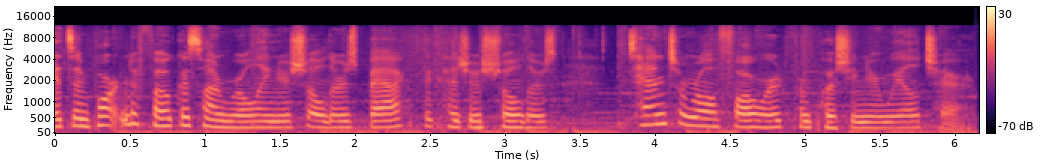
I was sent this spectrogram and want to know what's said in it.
It's important to focus on rolling your shoulders back because your shoulders tend to roll forward from pushing your wheelchair.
